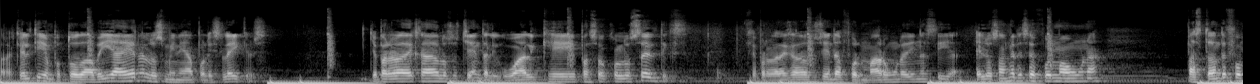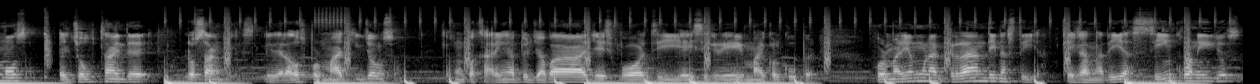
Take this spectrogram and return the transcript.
para aquel tiempo, todavía eran los Minneapolis Lakers. Ya para la década de los 80, al igual que pasó con los Celtics, que para la década de los 80 formaron una dinastía, en Los Ángeles se forma una bastante famosa, el Showtime de Los Ángeles, liderados por Magic Johnson junto a Karim Abdul-Jabbar, Jay Sporty, AC Green, Michael Cooper, formarían una gran dinastía que ganaría 5 anillos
